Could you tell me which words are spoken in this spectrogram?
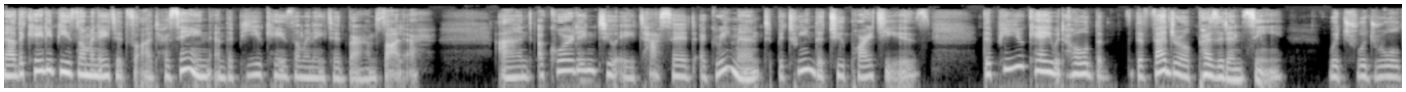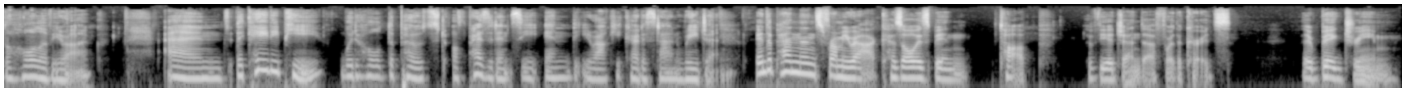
Now, the KDP is nominated Fuad Hussein and the PUK is nominated Barham Saleh. And according to a tacit agreement between the two parties, the PUK would hold the, the federal presidency, which would rule the whole of Iraq. And the KDP would hold the post of presidency in the Iraqi Kurdistan region. Independence from Iraq has always been top of the agenda for the Kurds. Their big dream,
